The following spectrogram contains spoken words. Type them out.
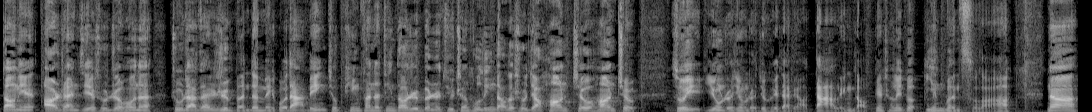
当年二战结束之后呢，驻扎在日本的美国大兵就频繁的听到日本人去称呼领导的时候叫 honcho honcho，所以用着用着就可以代表大领导，变成了一个英文词了啊。那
